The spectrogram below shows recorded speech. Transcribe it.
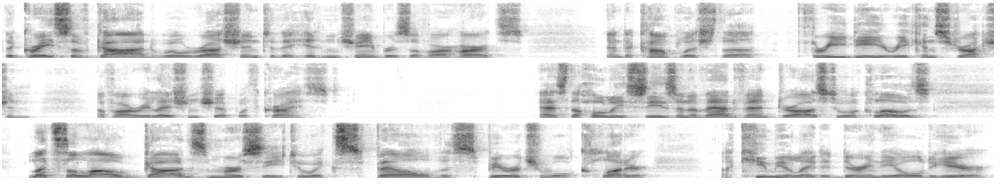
the grace of God will rush into the hidden chambers of our hearts and accomplish the 3D reconstruction of our relationship with Christ. As the holy season of Advent draws to a close, let's allow God's mercy to expel the spiritual clutter accumulated during the old year,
